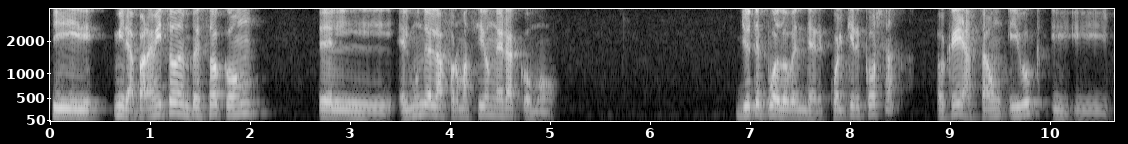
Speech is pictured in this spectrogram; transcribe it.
Y mira, para mí todo empezó con el, mundo de la formación era como, yo te puedo vender cualquier cosa, ¿ok? Hasta un ebook y,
